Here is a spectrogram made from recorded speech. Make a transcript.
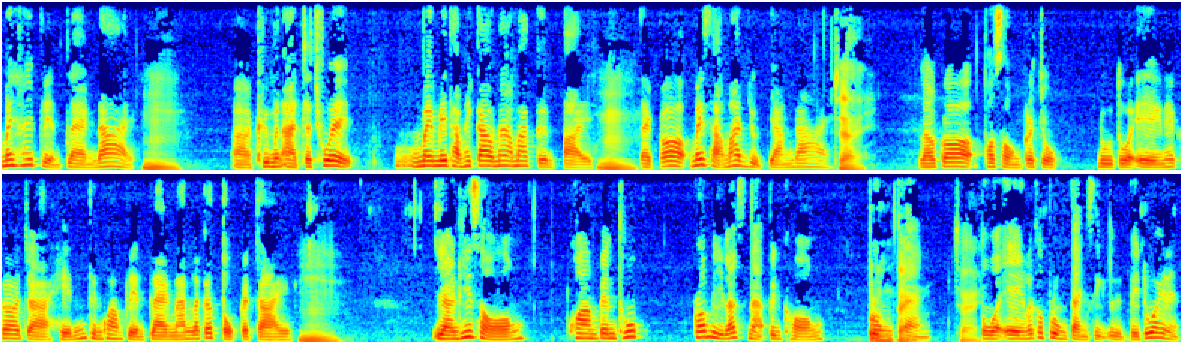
ไม่ให้เปลี่ยนแปลงได้อืมอ่าคือมันอาจจะช่วย ไม่ไม่ทำให้ก้าวหน้ามากเกินไปอืมแต่ก็ไม่สามารถหยุดยั้งได้ใช่แล้วก็พอส่องกระจกดูตัวเองเนี่ยก็จะเห็นถึงความเปลี่ยนแปลงนั้น แล้วก็ตกกระจายอืมอย่างที่สองความเป็นทุกข์เพราะมีลักษณะเป็นของปรุงแต่งใช่ตัวเองแล้วก็ปรุงแต่งสิ่งอื่นไปด้วยเนี่ย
